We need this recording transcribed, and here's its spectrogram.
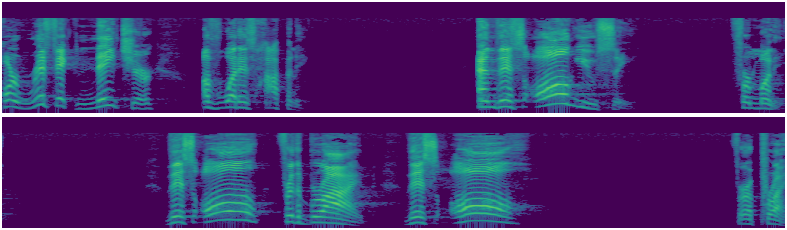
horrific nature of what is happening. And this all you see for money. This all for the bribe. This all for a price.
